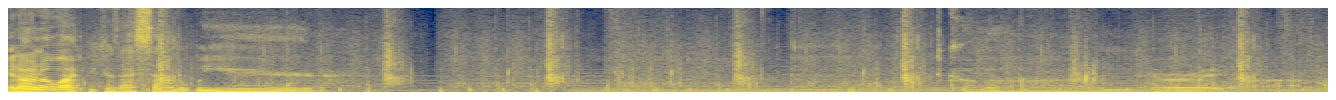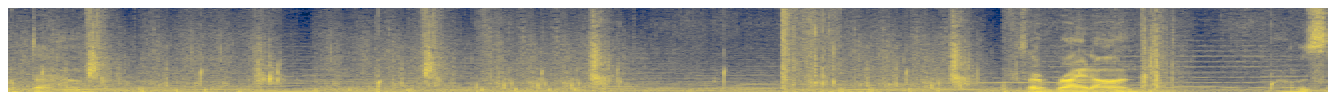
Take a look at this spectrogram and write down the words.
And I know why, because I sound weird. I right on? I was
